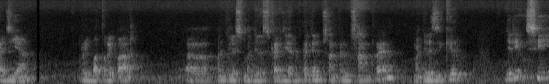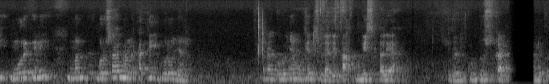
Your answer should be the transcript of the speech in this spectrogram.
kajian, ribat-ribat, eh, majelis-majelis kajian, kajian pesantren-pesantren, majelis zikir. Jadi si murid ini berusaha mendekati gurunya, karena gurunya mungkin sudah ditakdis kali ya, sudah dikuduskan gitu.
